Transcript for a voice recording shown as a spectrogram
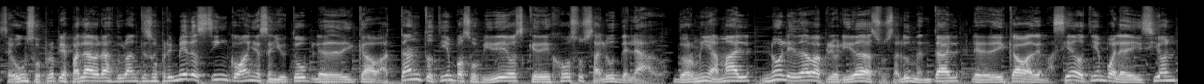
Según sus propias palabras, durante sus primeros 5 años en YouTube le dedicaba tanto tiempo a sus videos que dejó su salud de lado. Dormía mal, no le daba prioridad a su salud mental, le dedicaba demasiado tiempo a la edición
